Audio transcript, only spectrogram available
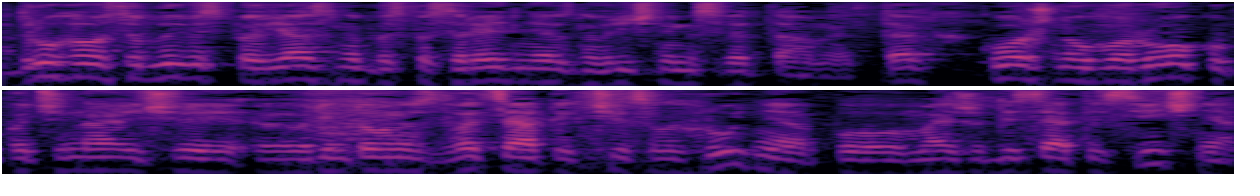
друга особливість пов'язана безпосередньо з новорічними святами. Так, кожного року, починаючи е, орієнтовно з 20-х чисел грудня по майже 10 січня,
